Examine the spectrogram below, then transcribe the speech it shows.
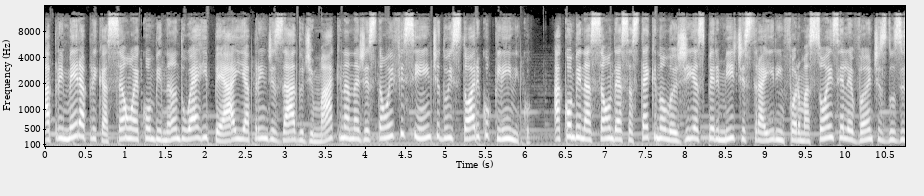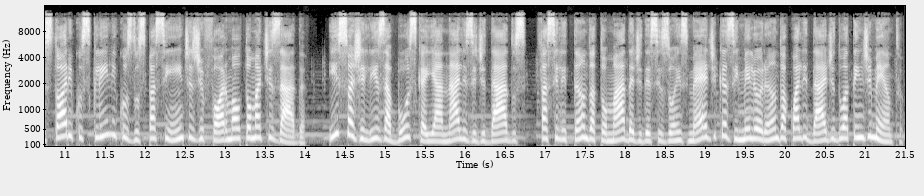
A primeira aplicação é combinando o RPA e aprendizado de máquina na gestão eficiente do histórico clínico. A combinação dessas tecnologias permite extrair informações relevantes dos históricos clínicos dos pacientes de forma automatizada. Isso agiliza a busca e a análise de dados, facilitando a tomada de decisões médicas e melhorando a qualidade do atendimento.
